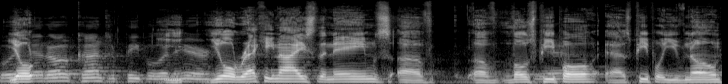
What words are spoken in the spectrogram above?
You'll- got all kinds of people in here. You'll recognize the names of, of those people as people you've known.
